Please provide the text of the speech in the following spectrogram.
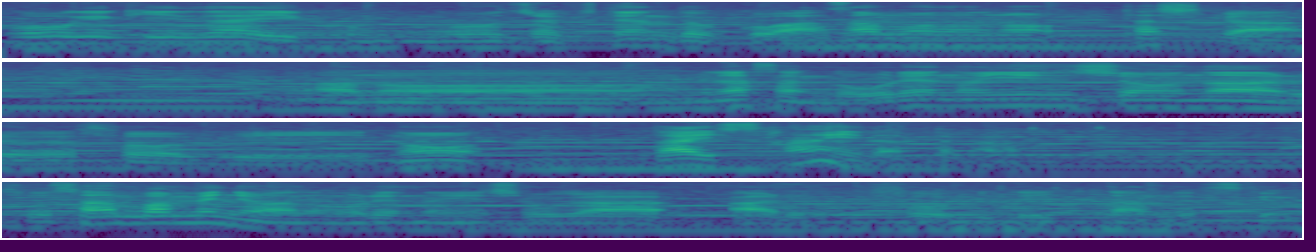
攻撃第混合弱点毒技物の確かあのー、皆さんが俺の印象のある装備の第3位だったかな。そう3番目にはあの俺の印象がある装備で行ったんですけど。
